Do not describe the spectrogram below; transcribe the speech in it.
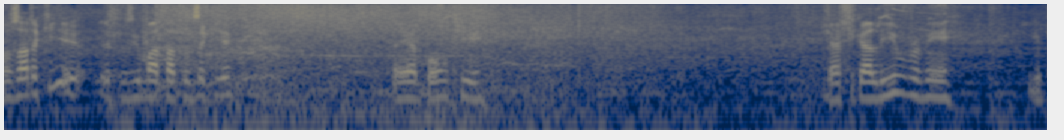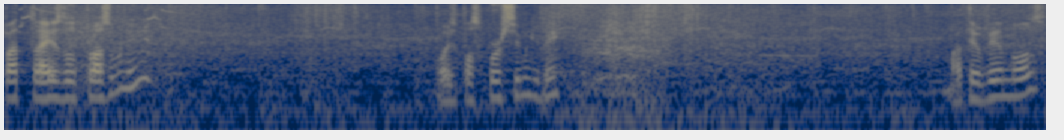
Tá usado aqui, eu consegui matar todos aqui. Daí é bom que já fica livre pra mim ir pra trás do próximo ninho. Depois eu posso por cima que vem. Matei o venenoso.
